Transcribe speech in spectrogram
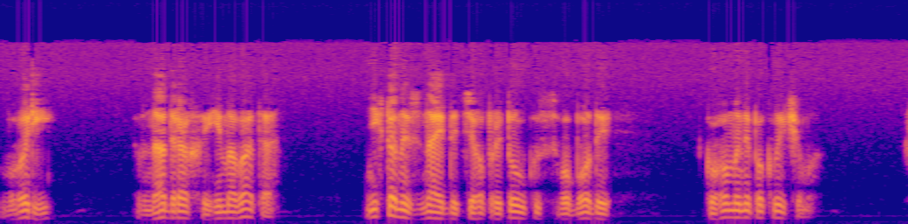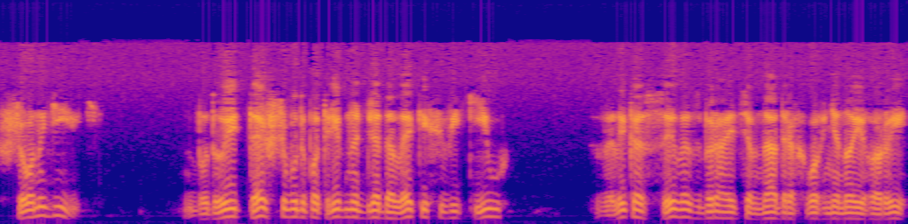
Вгорі, в надрах Гімавата. Ніхто не знайде цього притулку свободи, кого ми не покличемо. Що вони діють? Будують те, що буде потрібно для далеких віків. Велика сила збирається в надрах Вогняної гори,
